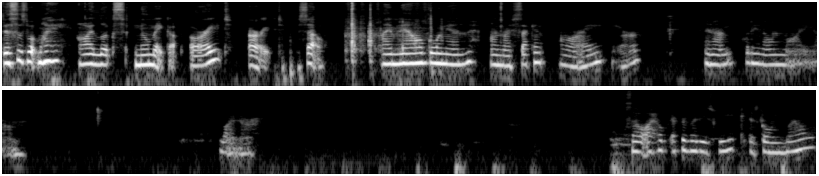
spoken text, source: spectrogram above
this is what my eye looks no makeup, all right? All right, so I'm now going in on my second eye here, and I'm putting on my um, liner. So I hope everybody's week is going well.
